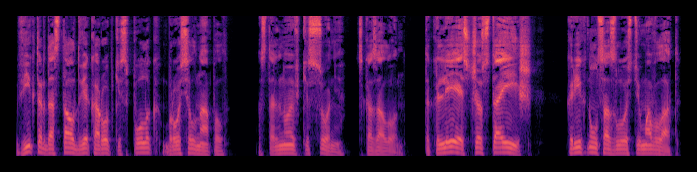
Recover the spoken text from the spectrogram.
Виктор достал две коробки с полок, бросил на пол. «Остальное в кессоне», — сказал он. «Так лезь, что стоишь!» — крикнул со злостью Мавлад.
